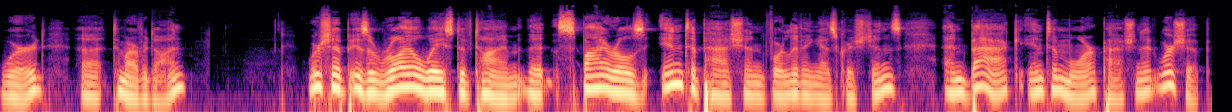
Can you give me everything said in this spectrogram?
word uh, to Marva Dawn. Worship is a royal waste of time that spirals into passion for living as Christians and back into more passionate worship.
